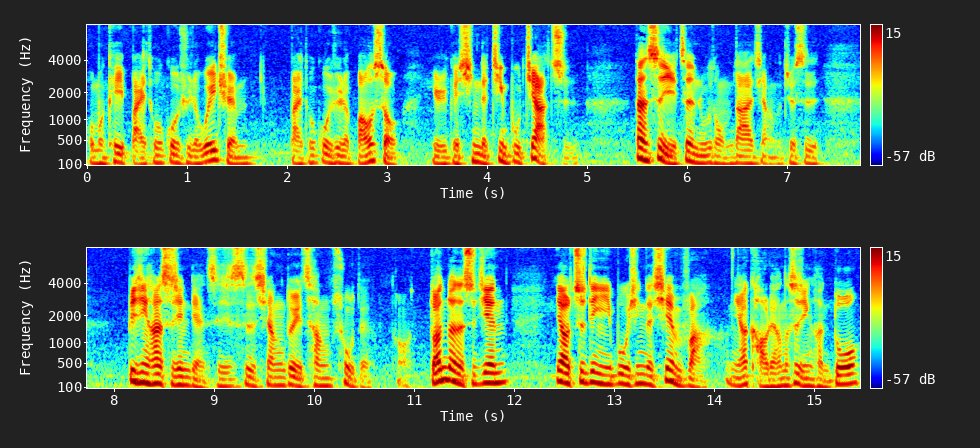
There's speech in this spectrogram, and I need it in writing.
我们可以摆脱过去的威权，摆脱过去的保守，有一个新的进步价值。但是也正如同我们大家讲的，就是毕竟它的时间点其实是相对仓促的。哦，短短的时间要制定一部新的宪法，你要考量的事情很多，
